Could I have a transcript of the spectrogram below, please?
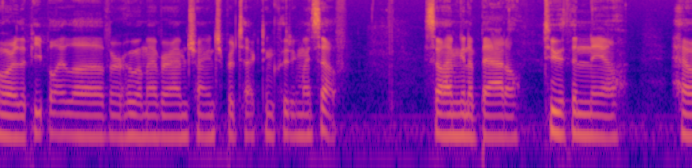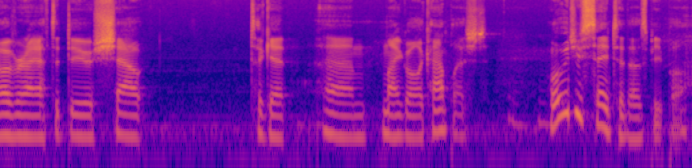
or the people I love or whomever I'm trying to protect, including myself. So I'm going to battle tooth and nail, however I have to do, shout to get um, my goal accomplished. Mm-hmm. What would you say to those people?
